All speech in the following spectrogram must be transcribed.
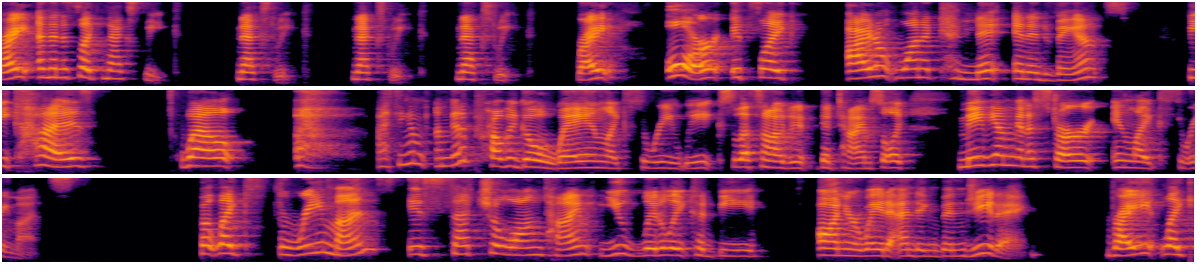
Right. And then it's like next week, next week, next week, next week. Right. Or it's like, I don't want to commit in advance because, well, I think I'm, I'm going to probably go away in like three weeks. So that's not a good, time. So, like, maybe I'm going to start in like three months. But like three months is such a long time. You literally could be on your way to ending binge eating, right? Like,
